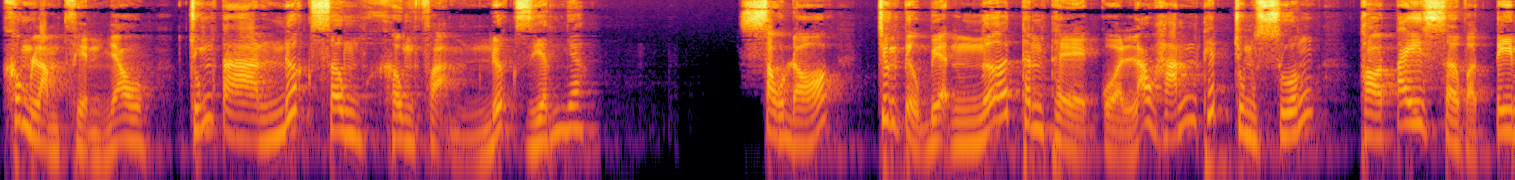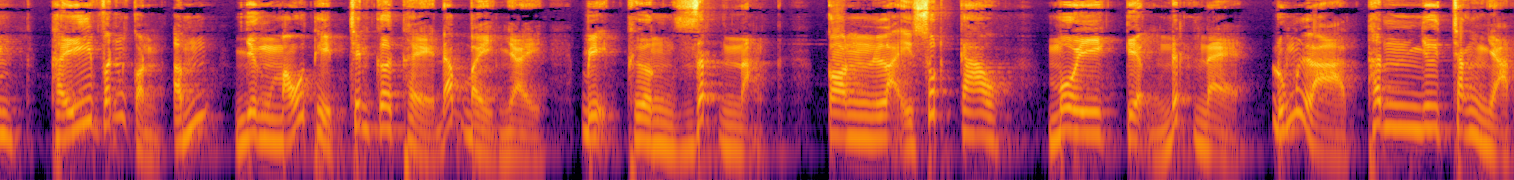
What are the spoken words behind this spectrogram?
không làm phiền nhau, chúng ta nước sông không phạm nước giếng nhé. Sau đó, Trương Tiểu Biện ngỡ thân thể của lão hán thiết trung xuống, thò tay sờ vào tim, thấy vẫn còn ấm, nhưng máu thịt trên cơ thể đã bầy nhảy, bị thương rất nặng, còn lại sốt cao, môi kiệng nứt nẻ, đúng là thân như trăng nhạt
